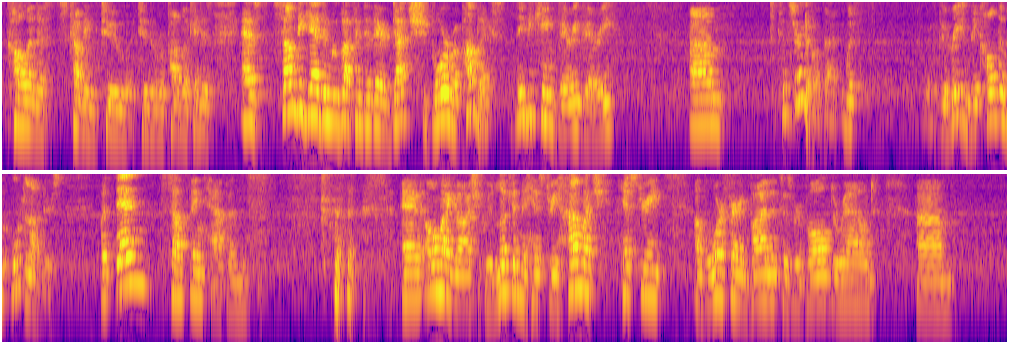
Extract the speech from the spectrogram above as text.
colonists coming to, to the Republic. And as, as some began to move up into their Dutch Boer republics, they became very, very um, concerned about that with good reason. They called them Uitlanders. But then something happens. and oh my gosh, if we look in the history, how much history of warfare and violence has revolved around um,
